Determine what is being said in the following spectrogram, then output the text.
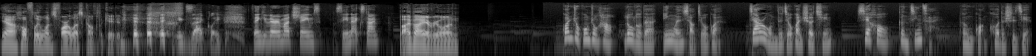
yeah, hopefully, one's far less complicated. exactly. Thank you very much, James. See you next time. bye bye, everyone. 关注公众号“露露的英文小酒馆”，加入我们的酒馆社群，邂逅更精彩、更广阔的世界。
